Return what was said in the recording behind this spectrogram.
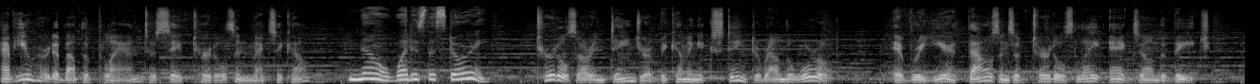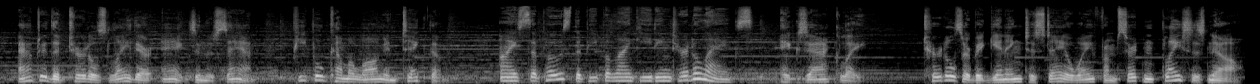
Have you heard about the plan to save turtles in Mexico? No, what is the story? Turtles are in danger of becoming extinct around the world. Every year, thousands of turtles lay eggs on the beach. After the turtles lay their eggs in the sand, people come along and take them. I suppose the people like eating turtle eggs. Exactly. Turtles are beginning to stay away from certain places now.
